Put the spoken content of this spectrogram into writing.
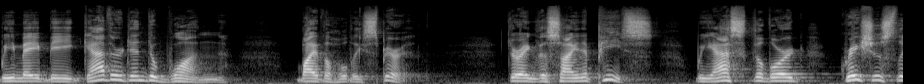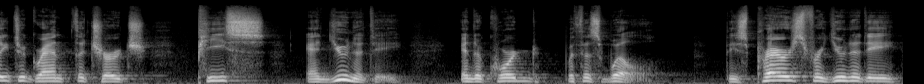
we may be gathered into one by the Holy Spirit. During the sign of peace, we ask the Lord graciously to grant the church peace and unity in accord with his will. These prayers for unity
